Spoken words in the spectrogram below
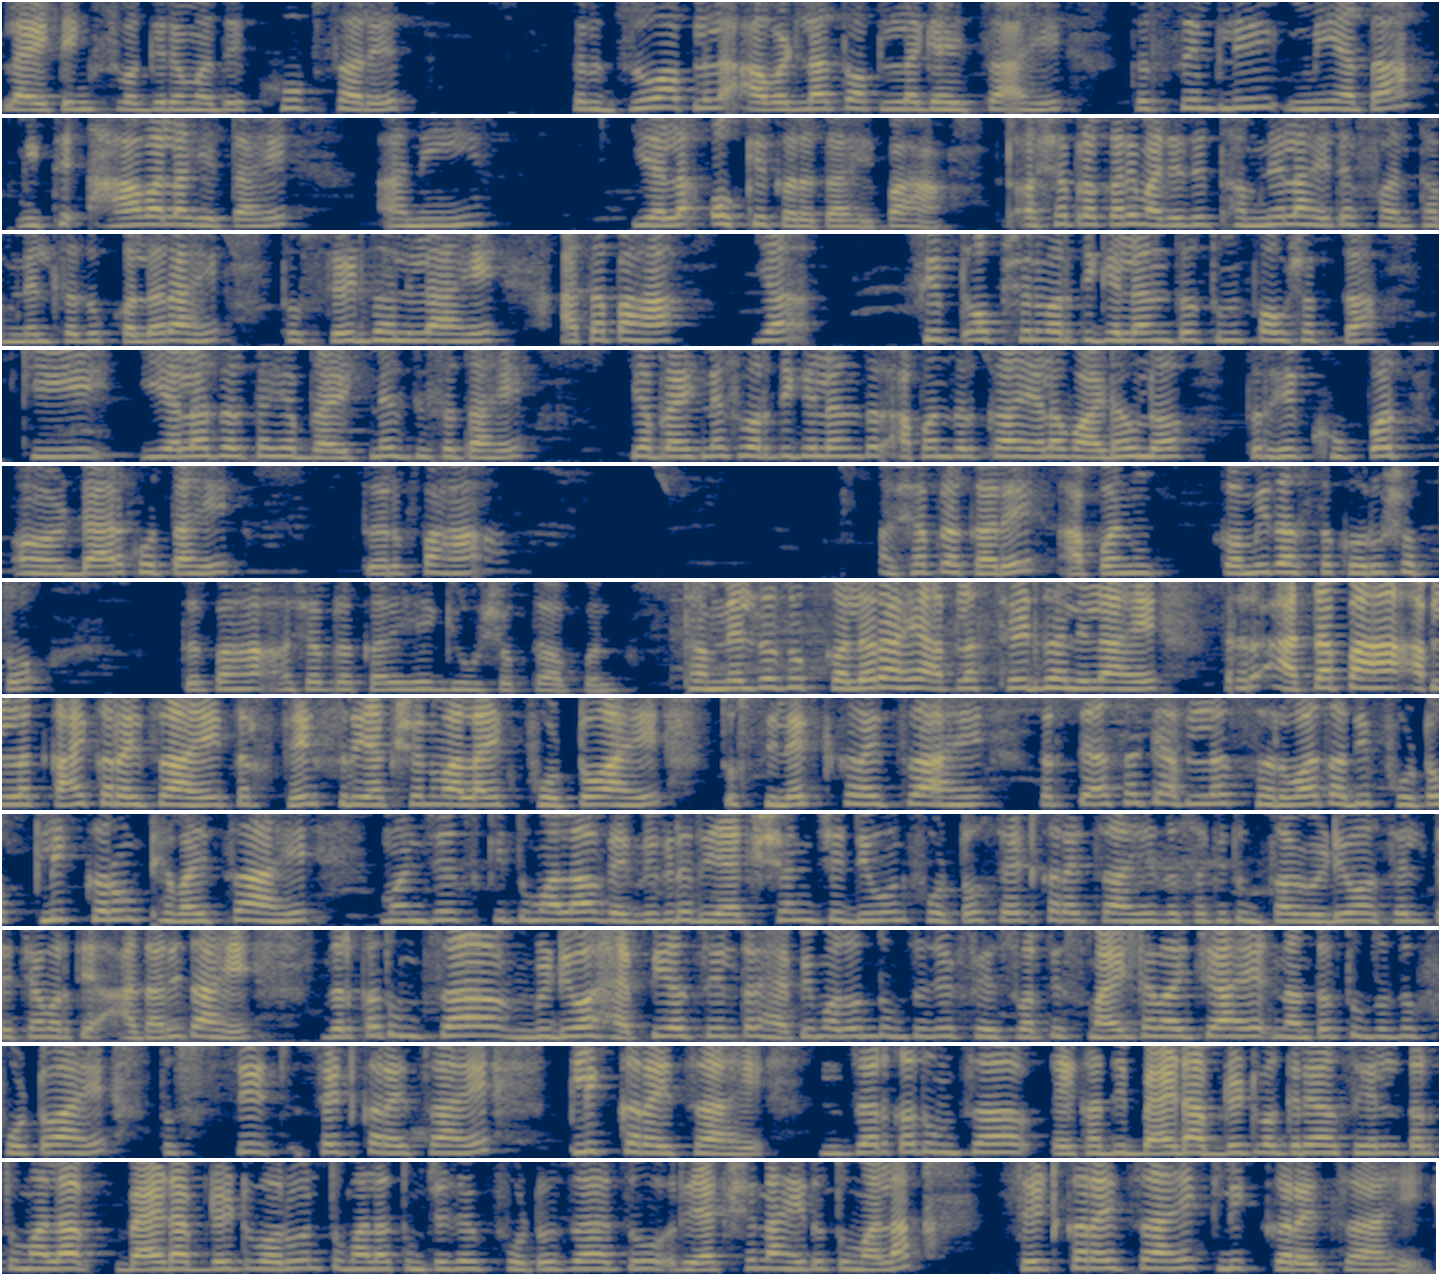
लाईटिंग्स वगैरेमध्ये खूप सारे. तर जो आपल्याला आवडला तो आपल्याला घ्यायचा आहे. तर सिम्पली मी आता इथे हा वाला घेत आहे आणि याला ओके करत आहे. पहा तर अशा प्रकारे माझे जे थमनेल आहे त्या फन थमनेलचा जो कलर आहे तो सेट झालेला आहे. आता पहा या फिफ्थ ऑप्शनवरती गेल्यानंतर तुम्ही पाहू शकता की याला जर का हे ब्राईटनेस दिसत आहे या ब्राईटनेसवरती गेल्यानंतर आपण जर का याला वाढवलं तर हे खूपच डार्क होत आहे. तर पहा अशा प्रकारे आपण कमी जास्त करू शकतो. तर पहा अशा प्रकारे हे घेऊ शकतो आपण. थंबनेलचा जो कलर आहे आपला सेट झालेला आहे. तर आता पहा आपल्याला काय करायचं आहे? तर फेस रिॲक्शनवाला एक फोटो आहे. तो सिलेक्ट करायचा आहे. तर त्यासाठी आपल्याला सर्वात आधी फोटो क्लिक करून ठेवायचा आहे. म्हणजेच की तुम्हाला वेगवेगळे रिॲक्शनचे देऊन फोटो सेट करायचा आहे. जसं की तुमचा व्हिडिओ असेल त्याच्यावरती आधारित आहे. जर का तुमचा व्हिडिओ हॅपी असेल तर हॅपीमधून तुमचं जे फेसवरती स्माईल ठेवायची आहे नंतर तुमचा जो फोटो आहे तो सेट सेट करायचा आहे. क्लिक करायचा आहे. जर का तुमचा एखादी बॅड अपडेट वगैरे असेल तर तुम्हाला बॅड अपडेटवरून तुम्हाला तुमच्या जे फोटोचा जो रिॲक्शन आहे तो तुम्हाला सेट करायचं आहे क्लिक करायचं आहे.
